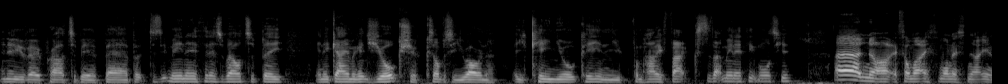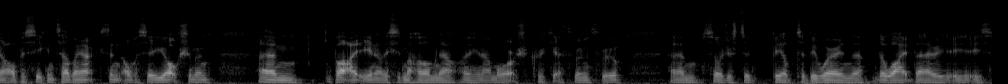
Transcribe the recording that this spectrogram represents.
I know you're very proud to be a Bear, but does it mean anything as well to be in a game against Yorkshire? Because obviously you are an, a keen Yorkie and you're from Halifax. Does that mean anything more to you? Uh, no, if I'm, if I'm honest now, you know, obviously you can tell my accent, obviously a Yorkshireman. Um, but, I, you know, this is my home now. You know, I'm a Warwickshire cricketer through and through. Um, so just to be able to be wearing the, the white bear is, is,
